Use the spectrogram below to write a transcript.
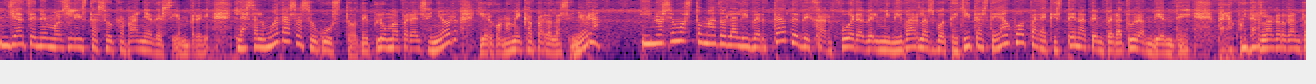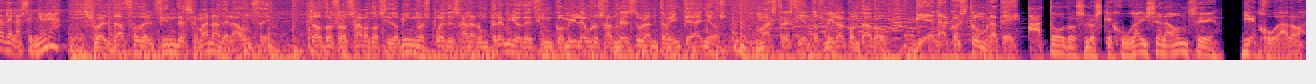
Ya tenemos lista su cabaña de siempre. Las almohadas a su gusto, de pluma para el señor y ergonómica para la señora. Y nos hemos tomado la libertad de dejar fuera del minibar las botellitas de agua para que estén a temperatura ambiente, para cuidar la garganta de la señora. Sueldazo del fin de semana de la 11. Todos los sábados y domingos puedes ganar un premio de 5.000 euros al mes durante 20 años, más 300.000 al contado. Bien, acostúmbrate. A todos los que jugáis a la 11, bien jugado.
